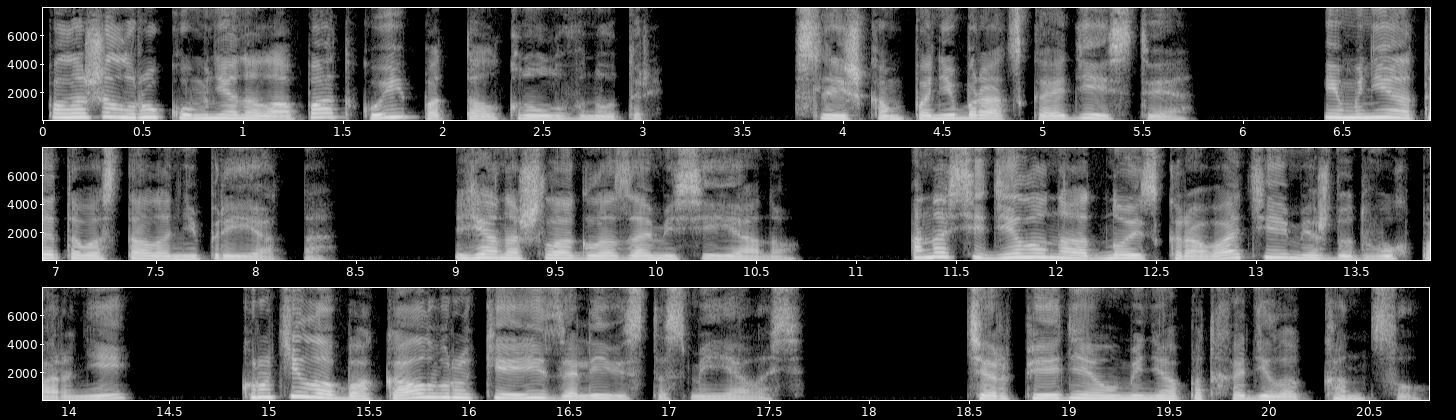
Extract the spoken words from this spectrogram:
Положил руку мне на лопатку и подтолкнул внутрь. Слишком понебратское действие. И мне от этого стало неприятно. Я нашла глазами Сияну. Она сидела на одной из кроватей между двух парней, крутила бокал в руке и заливисто смеялась. Терпение у меня подходило к концу.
